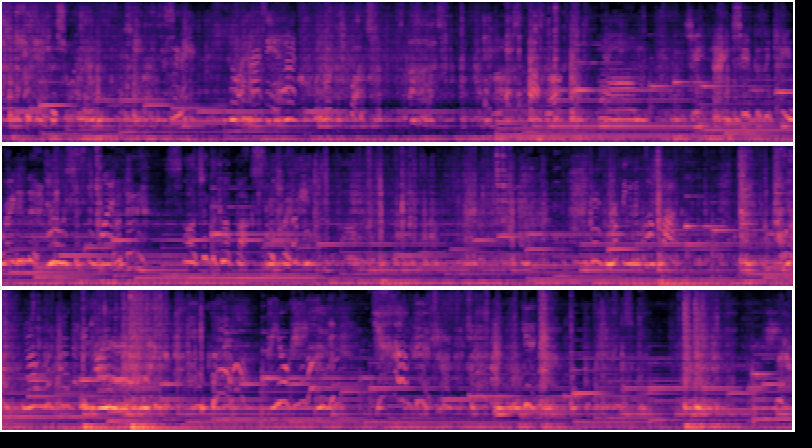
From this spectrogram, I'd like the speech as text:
Switch your tissue, okay? It's all right. You see? No, it actually, it What about the spots? uh, see? Hey, see if there's a key right in there. no, it's just the one. Okay? Oh, check the glove box real quick. Okay. There's nothing in the glove box. Hold on. No, it's okay. Oh, God. Are you okay? Yeah, I'm good. Get it. Now,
